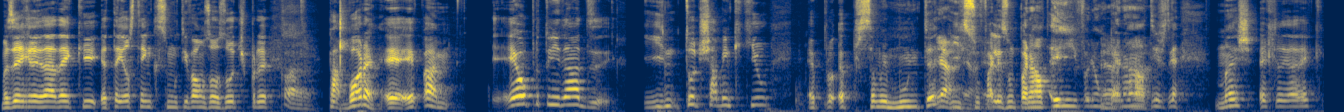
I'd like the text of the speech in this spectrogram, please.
mas a realidade é que até eles têm que se motivar uns aos outros para. Claro. Pá, bora, é, é, pá, é a oportunidade. E todos sabem que aquilo, a, pressão é muita, yeah, e se yeah, falhas um penalti, ei, falhou um yeah, penalti, este... mas a realidade é que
